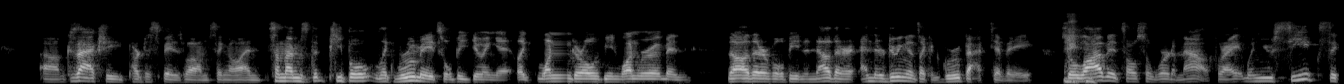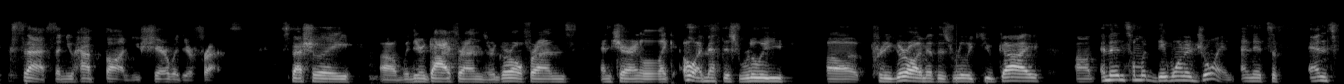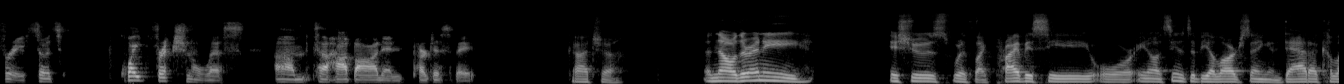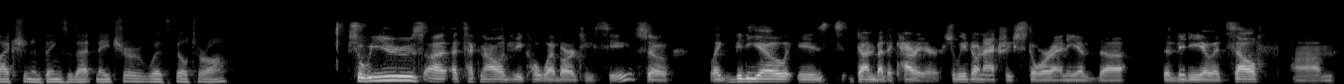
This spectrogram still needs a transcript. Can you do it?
because um, I actually participate as well. I'm single, and sometimes the people like roommates will be doing it. Like one girl will be in one room and the other will be in another, and they're doing it as like a group activity. So a lot of it's also word of mouth, right? When you seek success and you have fun, you share with your friends especially um, with your guy friends or girlfriends, and sharing like, oh, I met this really uh, pretty girl, I met this really cute guy, um, and then someone they want to join, and it's a ends free, so it's quite frictionless um, to hop on and participate. Gotcha. And now, are there any issues with like privacy or you know it seems to be a large thing in data collection and things of that nature with filter off so we use a, a technology called WebRTC. So like video is done by the carrier. So we don't actually store any of the, the video itself. Um,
